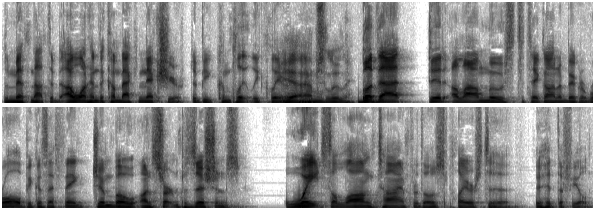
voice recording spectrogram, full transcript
the myth. not to. Be, I want him to come back next year. To be completely clear. Yeah, mm-hmm. absolutely. But that did allow Moose to take on a bigger role because I think Jimbo on certain positions waits a long time for those players to, to hit the field.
